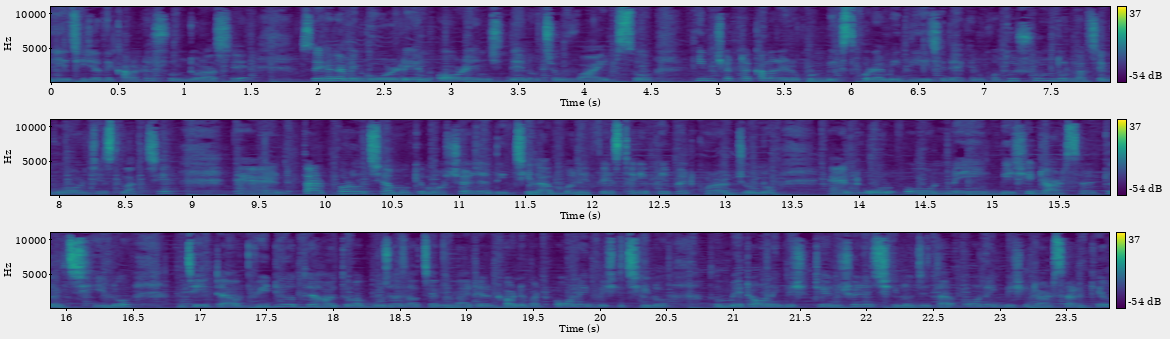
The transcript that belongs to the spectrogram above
দিয়েছি যাতে কালারটা সুন্দর আসে। সো এখানে আমি গোল্ডেন অরেঞ্জ দেন হচ্ছে হোয়াইট সো তিন চারটা কালার এরকম মিক্স করে আমি দিয়েছি। দেখেন কত সুন্দর লাগছে গর্জেস লাগছে। অ্যান্ড তারপর হচ্ছে আমাকে ময়শ্চারাইজার দিচ্ছিলাম মানে ফেসটাকে প্রিপেয়ার করার জন্য। অ্যান্ড ওর অনেক বেশি ডার্ক সার্কেল ছিল, যেটা ভিডিওতে হয়তো বা বোঝা যাচ্ছে না লাইটের কারণে বাট অনেক বেশি ছিল। তো মেয়েটা অনেক বেশি টেনশনে ছিল যে তার অনেক বেশি ডার্ক সার্কেল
